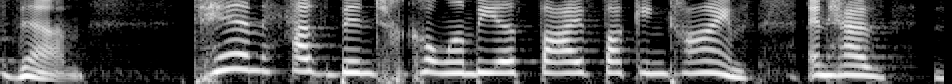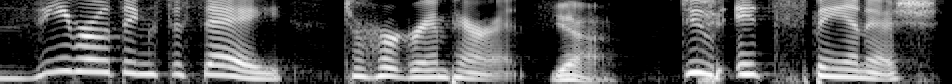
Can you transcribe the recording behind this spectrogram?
of them. Tim has been to Colombia five fucking times and has zero things to say to her grandparents. yeah. Dude, it's Spanish.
